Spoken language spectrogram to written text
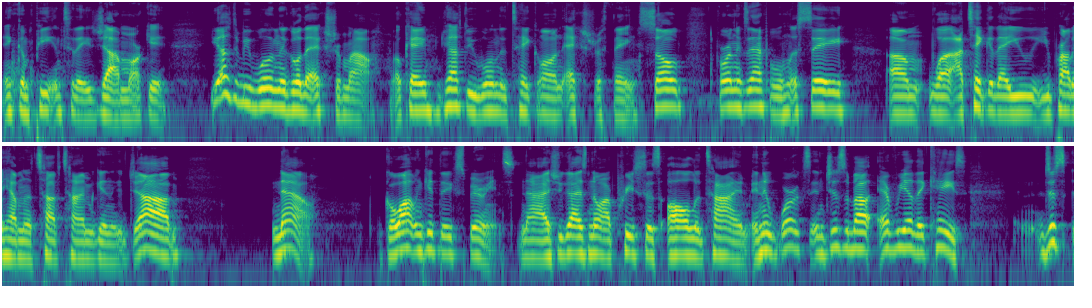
and compete in today's job market, you have to be willing to go the extra mile, okay? You have to be willing to take on extra things. So, for an example, let's say um, well, I take it that you you probably having a tough time getting a job. Now, go out and get the experience. Now, as you guys know, I preach this all the time, and it works in just about every other case. Just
